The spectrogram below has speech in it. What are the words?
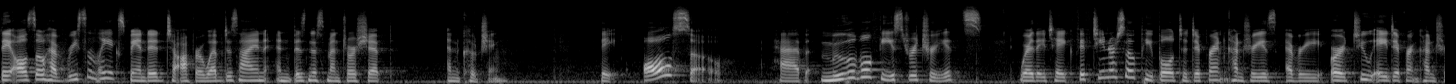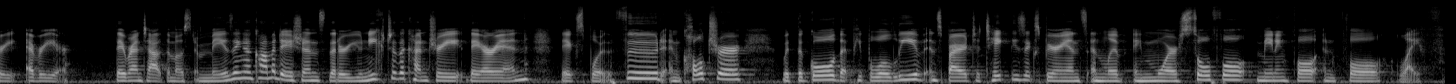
They also have recently expanded to offer web design and business mentorship and coaching. They also have Moveable Feast Retreats where they take 15 or so people to different countries every or to a different country every year. They rent out the most amazing accommodations that are unique to the country they are in. They explore the food and culture with the goal that people will leave inspired to take these experiences and live a more soulful, meaningful, and full life.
